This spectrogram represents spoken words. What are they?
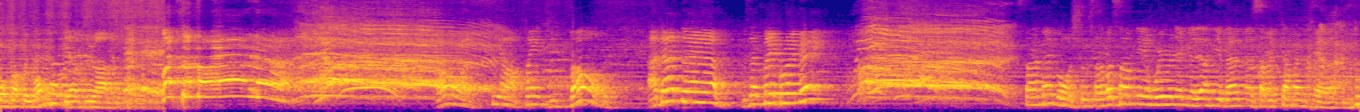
Bonsoir tout le monde, bienvenue à up Montréal? Bon, c'est enfin du monde. À date, euh, vous êtes bien primés? C'est un bien bon show. Ça va sembler weird avec le dernier band, mais ça va être quand même très bon.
